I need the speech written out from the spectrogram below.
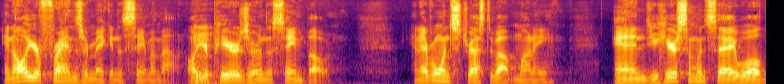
And all your friends are making the same amount. All your mm. peers are in the same boat. And everyone's stressed about money. And you hear someone say, well,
